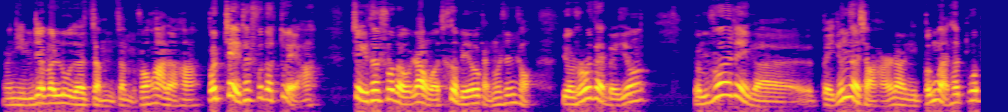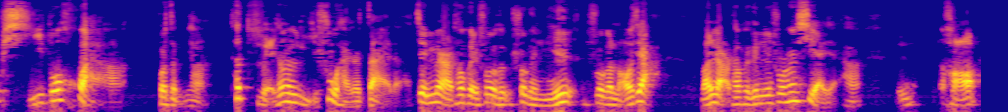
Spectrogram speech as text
你们这问路的怎么怎么说话呢？哈，不，这他说的对啊，这个他说的让我特别有感同身受。有时候在北京。我们说这个北京的小孩呢，你甭管他多皮多坏啊，或怎么样，他嘴上的礼数还是在的。见面他会说说个您，说个劳驾，完了他会跟您说声谢谢啊。嗯，好，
